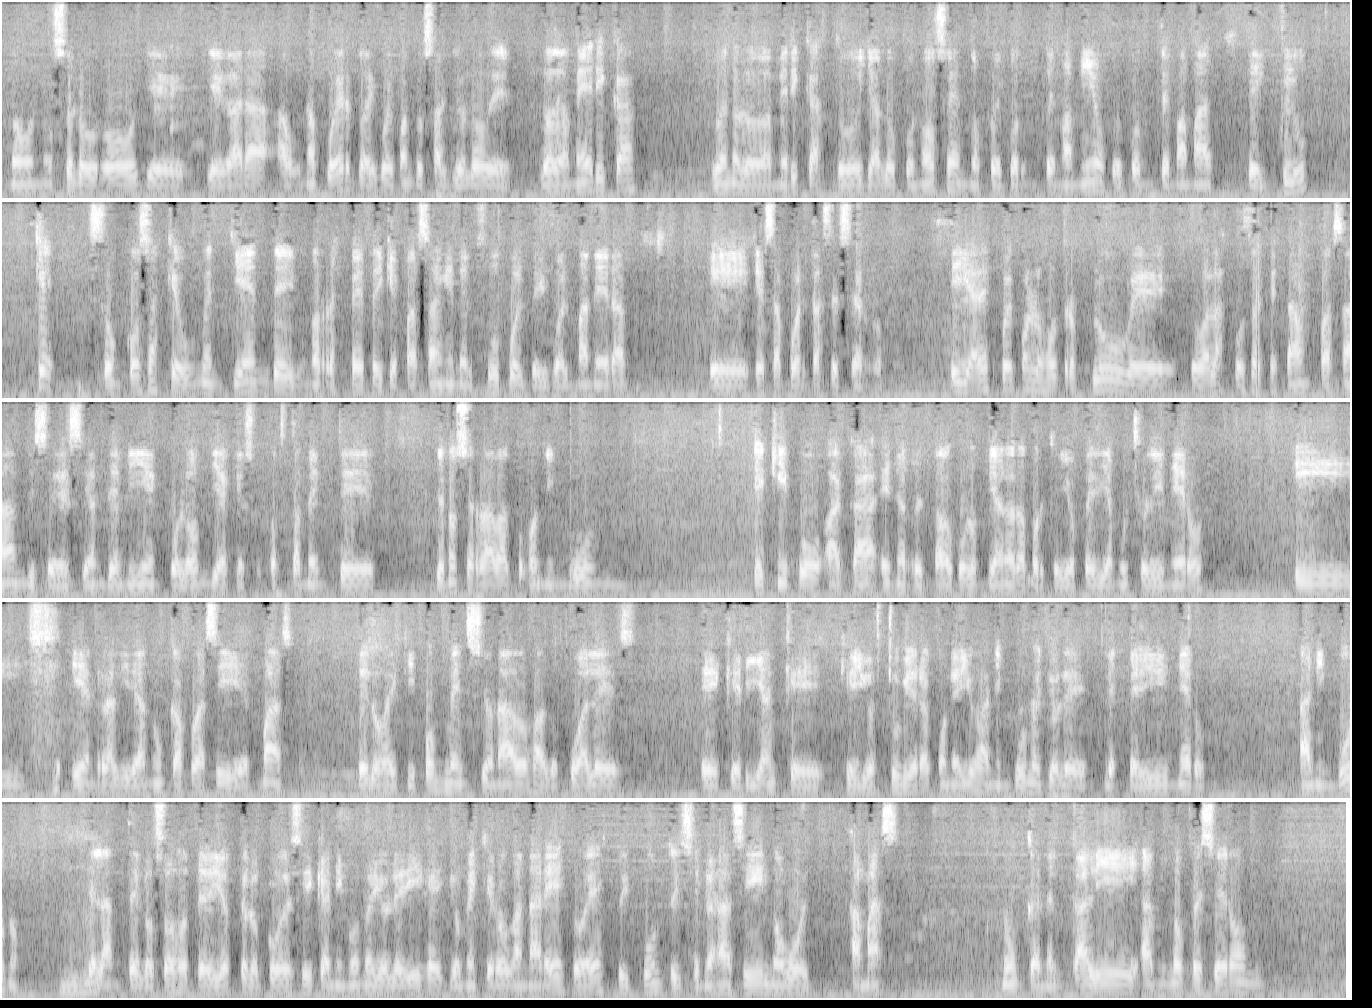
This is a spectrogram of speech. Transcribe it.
no, no se logró lle- llegar a, a un acuerdo. Ahí fue cuando salió lo de lo de América. Bueno, lo de América todos ya lo conocen, no fue por un tema mío, fue por un tema más del club, que son cosas que uno entiende y uno respeta y que pasan en el fútbol de igual manera eh, esa puerta se cerró. Y ya después con los otros clubes, todas las cosas que estaban pasando y se decían de mí en Colombia, que supuestamente yo no cerraba con ningún equipo acá en el rentado colombiano, era porque yo pedía mucho dinero y en realidad nunca fue así. Es más, de los equipos mencionados a los cuales eh, querían que, que yo estuviera con ellos, a ninguno yo le- les pedí dinero, a ninguno delante de los ojos de Dios te lo puedo decir que a ninguno yo le dije yo me quiero ganar esto, esto y punto y si no es así no voy, jamás, nunca. En el Cali a mí me ofrecieron,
